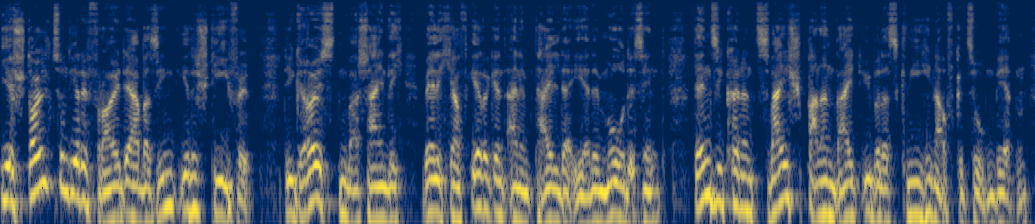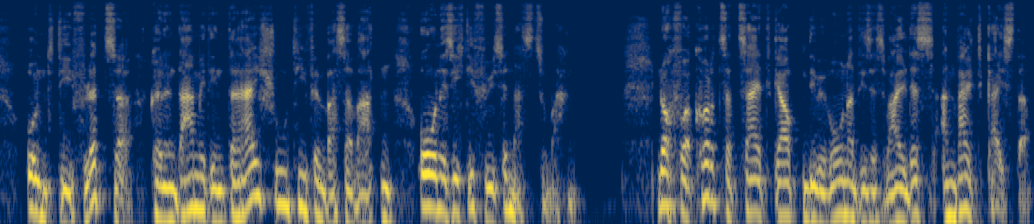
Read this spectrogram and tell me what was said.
Ihr Stolz und ihre Freude aber sind ihre Stiefel, die größten wahrscheinlich, welche auf irgendeinem Teil der Erde Mode sind, denn sie können zwei Spannen weit über das Knie hinaufgezogen werden, und die Flötzer können damit in drei Schuh tiefem Wasser warten, ohne sich die Füße nass zu machen. Noch vor kurzer Zeit glaubten die Bewohner dieses Waldes an Waldgeister,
